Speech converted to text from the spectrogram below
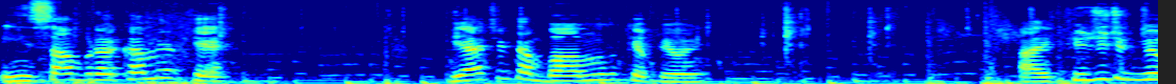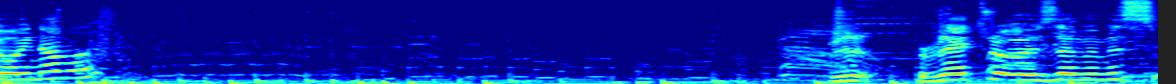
İnsan bırakamıyor ki. Gerçekten bağımlılık yapıyor oyun. Hani küçücük bir oyun ama Retro özlemimiz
